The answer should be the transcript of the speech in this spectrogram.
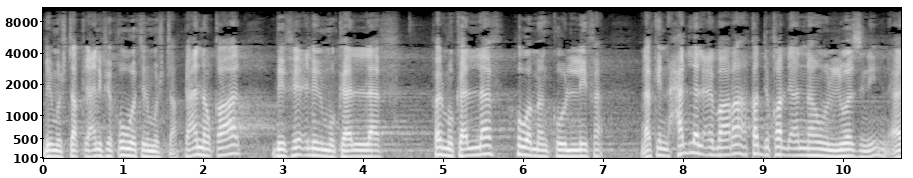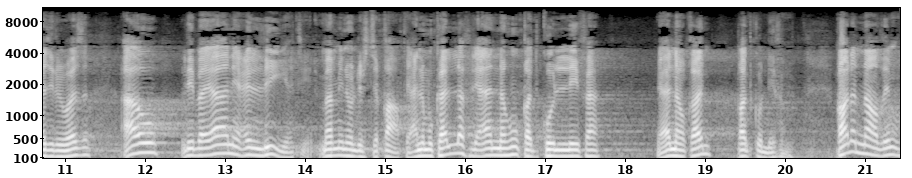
بمشتق يعني في قوة المشتق. كأنه قال بفعل المكلف. فالمكلف هو من كلف. لكن حل العبارة قد يقال لأنه للوزن لأجل الوزن أو لبيان علية ما منه الاشتقاق. يعني مكلف لأنه قد كلف. لأنه قد قد كلف. قال الناظم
